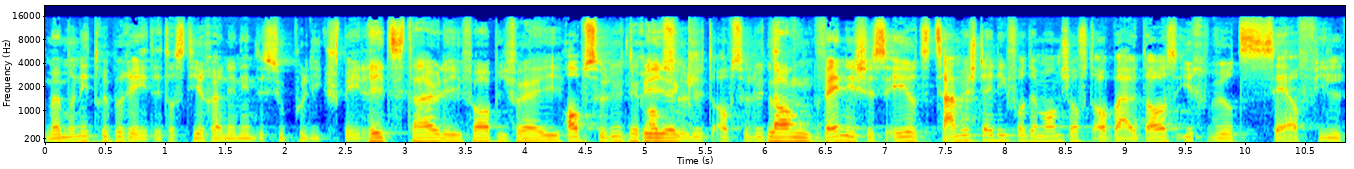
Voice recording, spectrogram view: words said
müssen wir nicht darüber reden, dass die können in der Super League spielen Hitz, Tauli, Fabi Frey. Absolut, Rieg, absolut, absolut. Lang. Wenn ist es eher die Zusammenstellung von der Mannschaft, aber auch das, ich würde sehr viel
